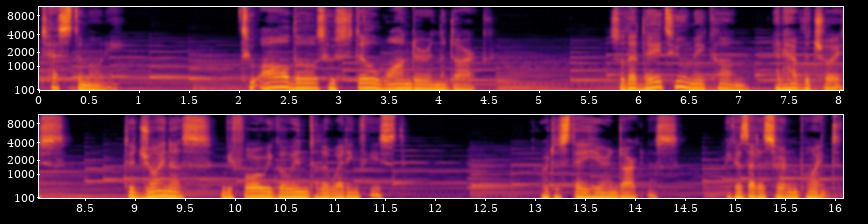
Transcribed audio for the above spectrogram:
testimony to all those who still wander in the dark, so that they too may come and have the choice to join us before we go into the wedding feast, or to stay here in darkness, because at a certain point,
